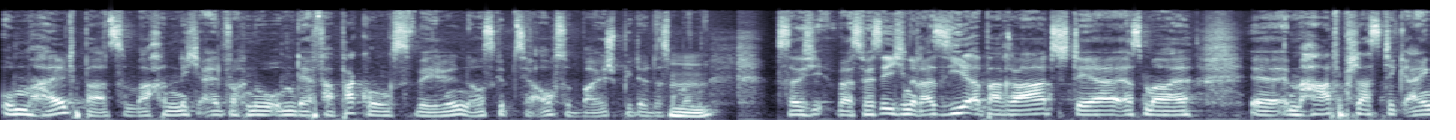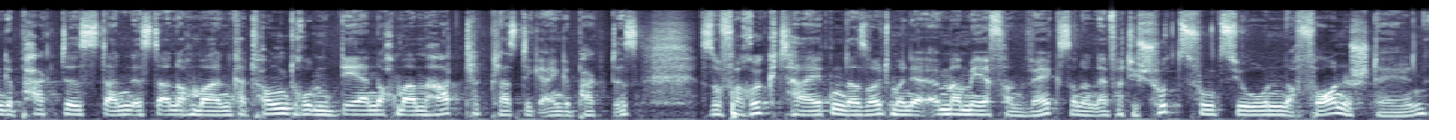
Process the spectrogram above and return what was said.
um haltbar zu machen, nicht einfach nur um der Verpackungswillen. Es gibt ja auch so Beispiele, dass man, mhm. was, weiß ich, was weiß ich, ein Rasierapparat, der erstmal äh, im Hartplastik eingepackt ist, dann ist da nochmal ein Karton drum, der nochmal im Hartplastik eingepackt ist. So Verrücktheiten, da sollte man ja immer mehr von weg, sondern einfach die Schutzfunktion nach vorne stellen.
